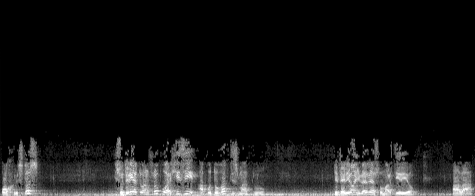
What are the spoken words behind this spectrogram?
ο Χριστός; Η σωτηρία του ανθρώπου αρχίζει από το βάπτισμά του. Και τελειώνει βέβαια στο μαρτύριο. Αλλά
